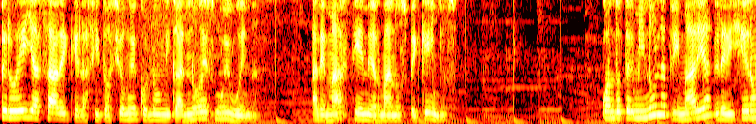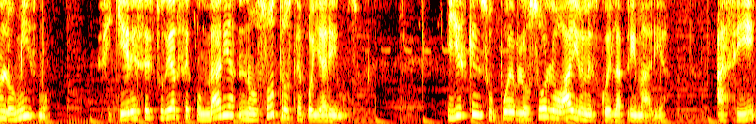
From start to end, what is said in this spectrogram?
Pero ella sabe que la situación económica no es muy buena. Además tiene hermanos pequeños. Cuando terminó la primaria le dijeron lo mismo. Si quieres estudiar secundaria, nosotros te apoyaremos. Y es que en su pueblo solo hay una escuela primaria. Así,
